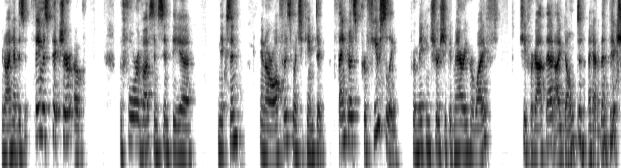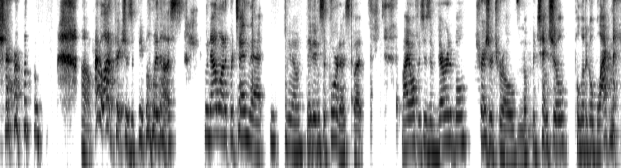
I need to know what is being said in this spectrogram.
You know, I have this famous picture of the four of us and Cynthia Nixon in our office when she came to thank us profusely for making sure she could marry her wife. She forgot that. I don't. I have that picture. Um, I have a lot of pictures of people with us who now want to pretend that you know they didn't support us but my office is a veritable treasure trove mm. of potential political blackmail.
